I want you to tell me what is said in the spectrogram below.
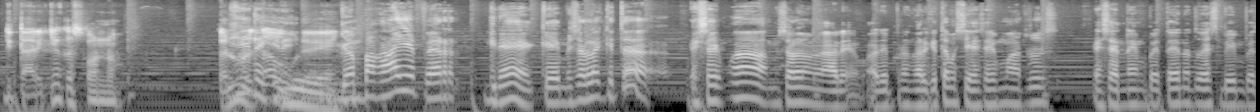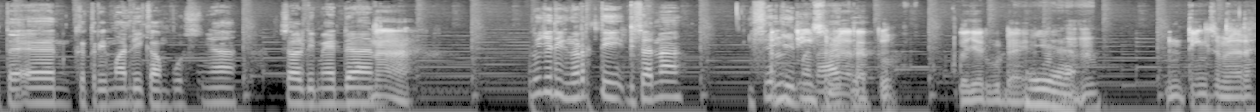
ditariknya ke sono. Kan lu Gini, udah tahu gini. budayanya. gampang aja per gini ya kayak misalnya kita SMA misalnya ada ada pendengar kita masih SMA terus SNMPTN atau SBMPTN keterima di kampusnya misal di Medan Nah, lu jadi ngerti di sana isinya penting gimana sebenarnya aja tuh belajar budaya. Iya. Mm-mm. Penting sebenarnya.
